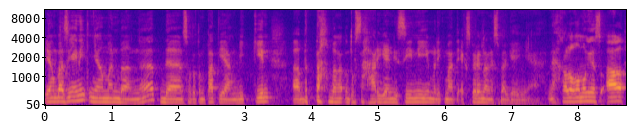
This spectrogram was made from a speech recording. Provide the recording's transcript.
yang pastinya ini nyaman banget dan suatu tempat yang bikin uh, betah banget untuk seharian di sini menikmati experience dan sebagainya. Nah kalau ngomongin soal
